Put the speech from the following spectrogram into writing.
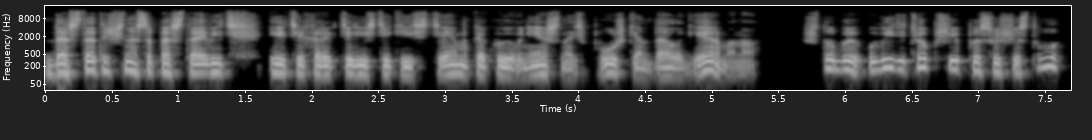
Достаточно сопоставить эти характеристики с тем, какую внешность Пушкин дал Герману, чтобы увидеть общий по существу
